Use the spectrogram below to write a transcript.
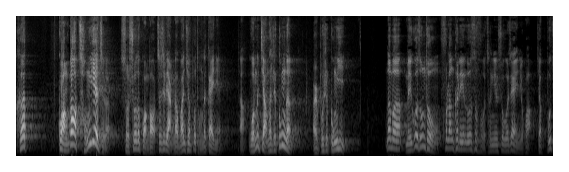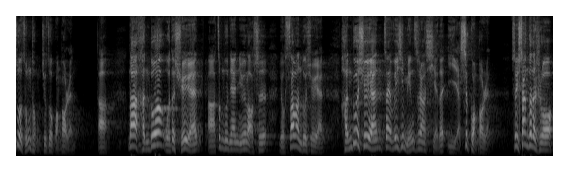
和广告从业者所说的广告，这是两个完全不同的概念啊。我们讲的是功能，而不是工艺。那么，美国总统富兰克林·罗斯福曾经说过这样一句话，叫“不做总统就做广告人”。啊，那很多我的学员啊，这么多年，牛云老师有三万多学员，很多学员在微信名字上写的也是广告人。所以上课的时候，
